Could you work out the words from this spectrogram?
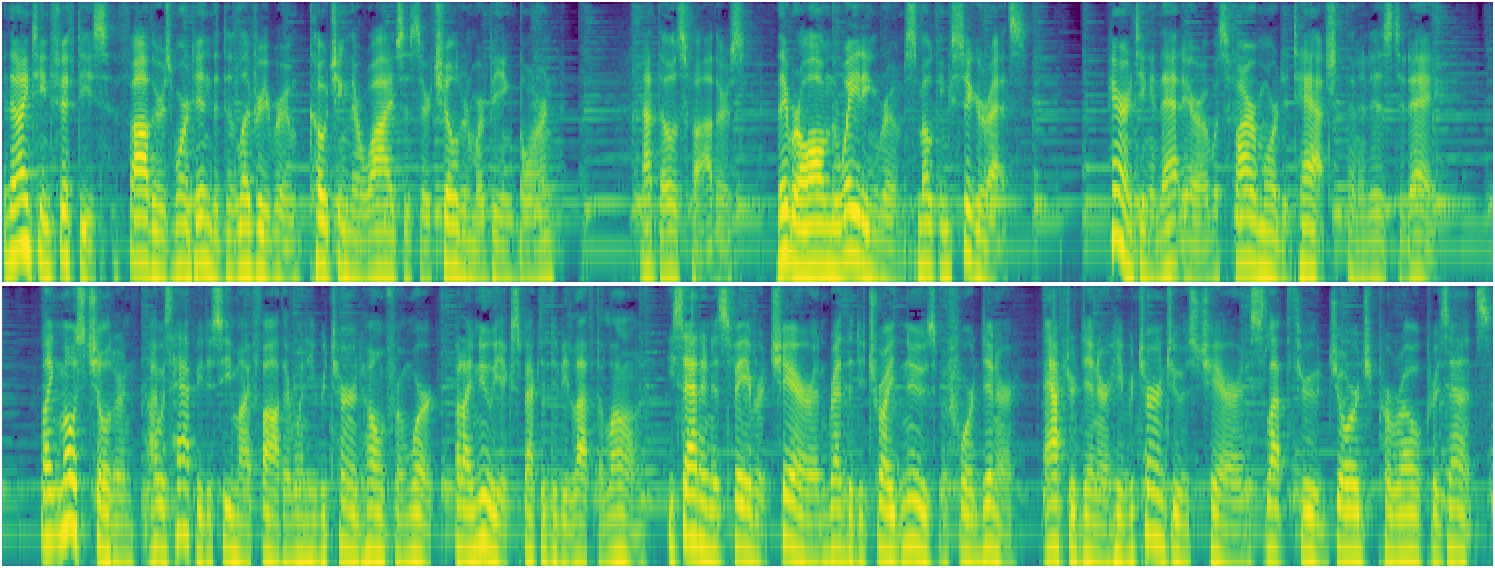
In the 1950s, fathers weren't in the delivery room coaching their wives as their children were being born. Not those fathers. They were all in the waiting room smoking cigarettes. Parenting in that era was far more detached than it is today. Like most children, I was happy to see my father when he returned home from work, but I knew he expected to be left alone. He sat in his favorite chair and read the Detroit news before dinner. After dinner, he returned to his chair and slept through George Pierrot Presents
